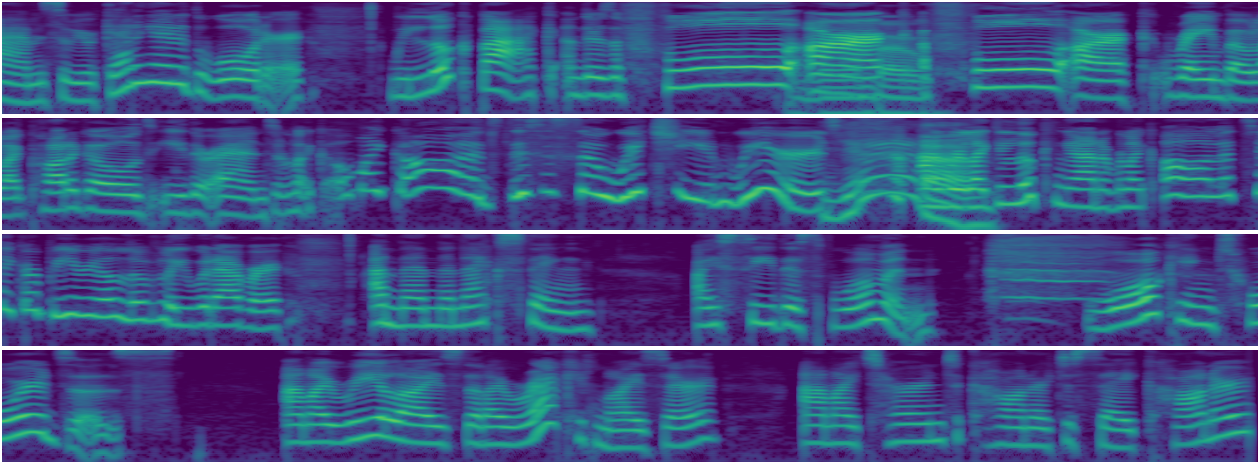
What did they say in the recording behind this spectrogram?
Um, so we were getting out of the water. We look back and there's a full arc, Rainbow. a full arc rainbow, like pot of gold either end. And we're like, oh my god, this is so witchy and weird. Yeah. And we're like looking at it, we're like, oh, let's take our BeReal lovely, whatever. And then the next thing, I see this woman walking towards us. And I realize that I recognize her. And I turn to Conor to say, Conor,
